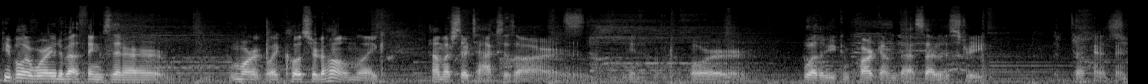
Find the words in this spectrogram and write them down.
people are worried about things that are more like closer to home like how much their taxes are you know or whether you can park on that side of the street that kind of thing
